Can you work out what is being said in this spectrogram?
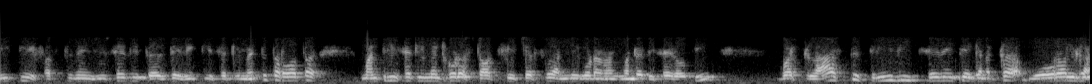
weekly first నేను చూసేది థర్స్డే వీక్లీ సెటిల్మెంట్ తర్వాత మంత్లీ సెటిల్మెంట్ కూడా స్టాక్ ఫ్యూచర్స్ అన్ని కూడా అనమాట డిసైడ్ అవుతాయి. బట్ లాస్ట్ త్రీ వీక్స్ ఏదైతే గనక ఓవరాల్గా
